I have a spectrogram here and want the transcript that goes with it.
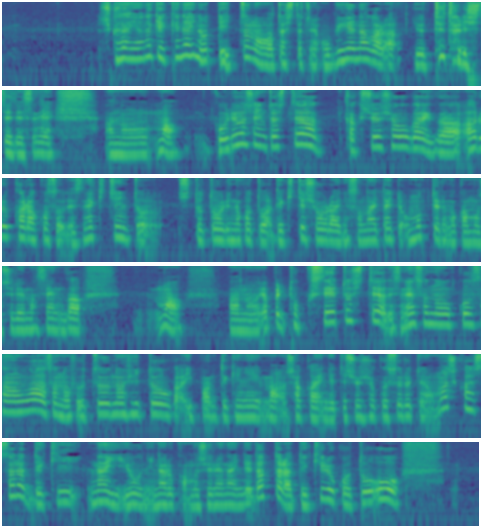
宿題やらなきゃいけないのっていつも私たちに怯えながら言ってたりしてですね。あのまあご両親としては学習障害があるからこそですねきちんと一通りのことはできて将来に備えたいと思ってるのかもしれませんがまああのやっぱり特性としてはですねそのお子さんはその普通の人が一般的に、まあ、社会に出て就職するっていうのはもしかしたらできないようになるかもしれないんでだったらできることを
